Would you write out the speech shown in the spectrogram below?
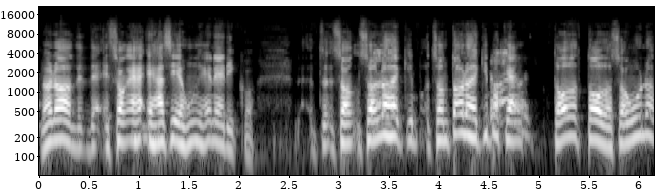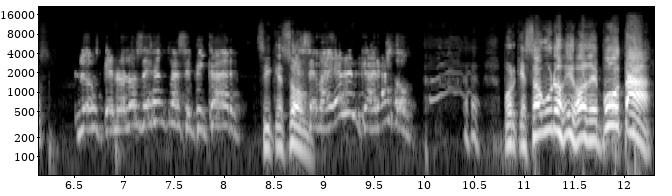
No, no, de- de- son, es, es así, es un genérico. Son, son los equipos, son todos los equipos que han, todos, todos, son unos, Los que no los dejan clasificar. sí que Que son. se vayan al carajo. Porque son unos hijos de puta.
